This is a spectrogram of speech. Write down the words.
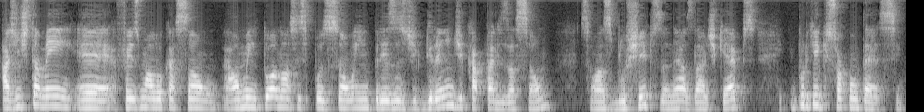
A gente também é, fez uma alocação, aumentou a nossa exposição em empresas de grande capitalização, são as blue chips, né, as large caps. E por que, que isso acontece?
